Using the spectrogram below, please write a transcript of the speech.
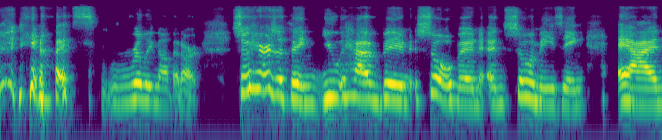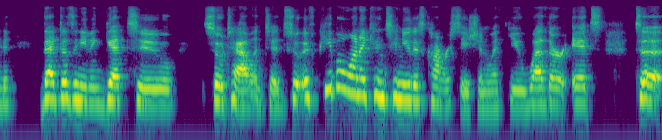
you know, it's really not that hard. So here's the thing you have been so open and so amazing. And that doesn't even get to so talented. So if people want to continue this conversation with you, whether it's to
